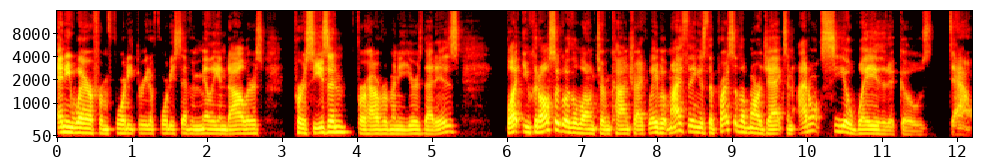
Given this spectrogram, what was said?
anywhere from 43 to 47 million dollars per season for however many years that is. But you could also go the long term contract way. But my thing is the price of Lamar Jackson, I don't see a way that it goes down.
